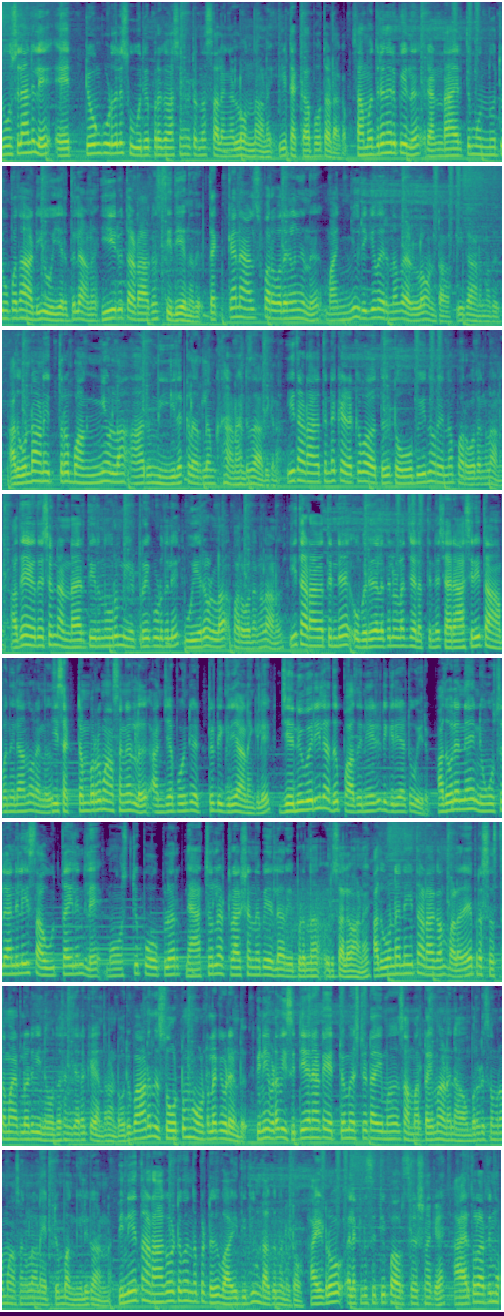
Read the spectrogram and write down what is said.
ന്യൂസിലാൻഡിൽ ഏറ്റവും കൂടുതൽ സൂര്യപ്രകാശം കിട്ടുന്ന സ്ഥലങ്ങളിൽ ഒന്നാണ് ഈ ടെക്കാപ്പോ തടാകം. സമുദ്രനിരപ്പിൽ നിന്ന് രണ്ടായിരത്തി മുന്നൂറ്റി മുപ്പത് അടി ഉയരത്തിലാണ് ഈ ഒരു തടാകം സ്ഥിതി ചെയ്യുന്നത്. തെക്കൻ ആൽസ് പർവതങ്ങളിൽ നിന്ന് മഞ്ഞുരുകി വരുന്ന വെള്ളം ഉണ്ടാവും ഈ കാണുന്നത്. അതുകൊണ്ടാണ് ഇത്ര ഭംഗിയുള്ള ആ ഒരു നീല കളറിൽ നമുക്ക് കാണാൻ സാധിക്കണം. ഈ തടാകത്തിന്റെ കിഴക്ക് ഭാഗത്ത് ടോബി എന്ന് പറയുന്ന പർവതങ്ങളാണ്. അത് ഏകദേശം രണ്ടായിരത്തി ഇരുന്നൂറ് മീറ്ററിൽ കൂടുതൽ ഉയരമുള്ള പർവതങ്ങളാണ്. ഈ തടാകത്തിന്റെ ഉപരിതലത്തിലുള്ള ജലത്തിന്റെ ശരാശരി താപനില എന്ന് പറയുന്നത് ഈ സെപ്റ്റംബർ മാസങ്ങളിൽ അഞ്ച് പോയിന്റ് എട്ട് ഡിഗ്രി ആണെങ്കിൽ ജനുവരിയിൽ അത് പതിനേഴ് ഡിഗ്രി ആയിട്ട് ഉയരും. അതുപോലെ തന്നെ ന്യൂസിലാൻഡിലെ ഈ south island most popular natural attraction എന്ന പേരിൽ അറിയപ്പെടുന്ന ഒരു സ്ഥലമാണ്. അതുകൊണ്ട് തന്നെ ഈ തടാകം വളരെ പ്രശസ്തമായിട്ടുള്ള ഒരു വിനോദസഞ്ചാര കേന്ദ്രമുണ്ട്. ഒരുപാട് റിസോർട്ടും ഹോട്ടലൊക്കെ ഇവിടെ ഉണ്ട് പിന്നെ ഇവിടെ വിസിറ്റ് ചെയ്യാനായിട്ട് ഏറ്റവും ബെസ്റ്റ് ടൈം സമ്മർ ടൈമാണ് നവംബർ ഡിസംബർ മാസങ്ങളാണ് ഏറ്റവും ഭംഗിയിൽ കാണുന്നത്. പിന്നെ ഈ തടാകമായിട്ട് ബന്ധപ്പെട്ട് വൈദ്യുതി ഉണ്ടാക്കുന്നുണ്ട് കേട്ടോ. ഹൈഡ്രോ ഇലക്ട്രിസിറ്റി പവർ സ്റ്റേഷനൊക്കെ ആയിരത്തി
